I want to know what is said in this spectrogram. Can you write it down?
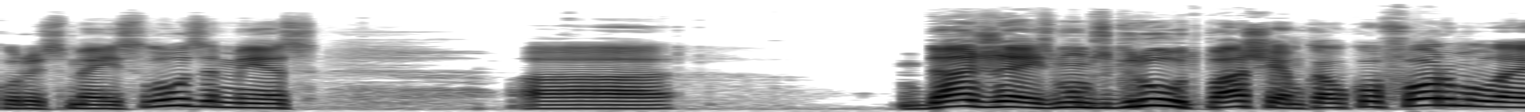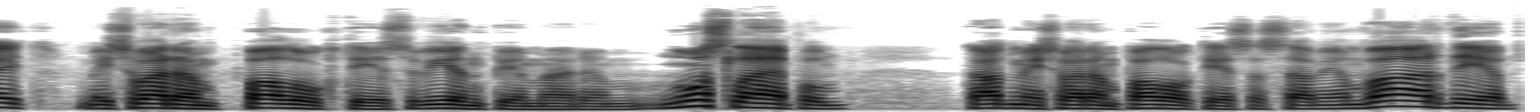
kurus mēs lūdzamies, dažreiz mums grūti pašiem kaut ko formulēt. Mēs varam palūkties vienu, piemēram, noslēpumu, tad mēs varam palūkties ar saviem vārdiem,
